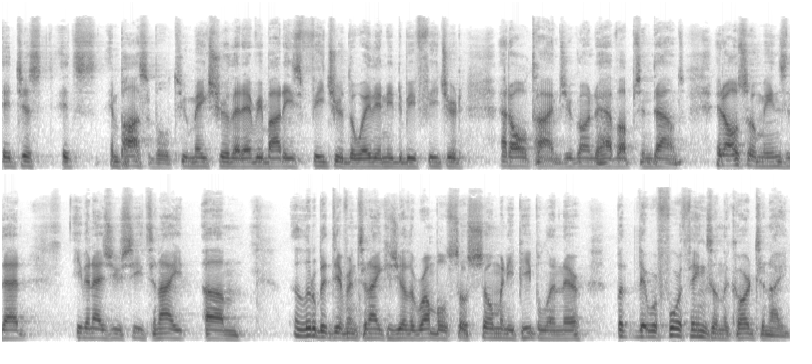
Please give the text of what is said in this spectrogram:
It just it's impossible to make sure that everybody's featured the way they need to be featured at all times. You're going to have ups and downs. It also means that even as you see tonight, um, a little bit different tonight because you have the Rumble, so so many people in there. But there were four things on the card tonight,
